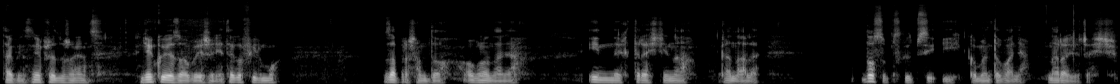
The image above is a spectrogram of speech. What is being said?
Tak więc nie przedłużając, dziękuję za obejrzenie tego filmu. Zapraszam do oglądania innych treści na kanale, do subskrypcji i komentowania. Na razie, cześć.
